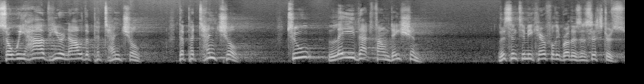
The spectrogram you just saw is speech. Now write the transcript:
So we have here now the potential, the potential to lay that foundation. Listen to me carefully, brothers and sisters.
